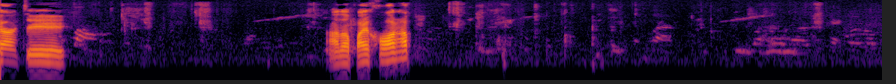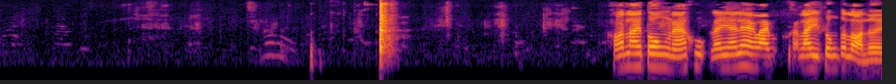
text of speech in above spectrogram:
อะเจอ่าต่อไปคอร์สครับ คอร์สลายตรงนะครูระยะแรกลายลายตรงตลอดเลย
